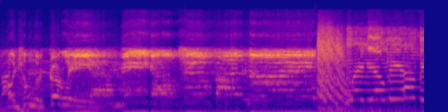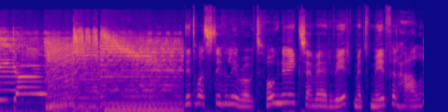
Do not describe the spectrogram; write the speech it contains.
Alexander Curly. Radio. Dit was Tivoli Road. Volgende week zijn wij er weer met meer verhalen.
